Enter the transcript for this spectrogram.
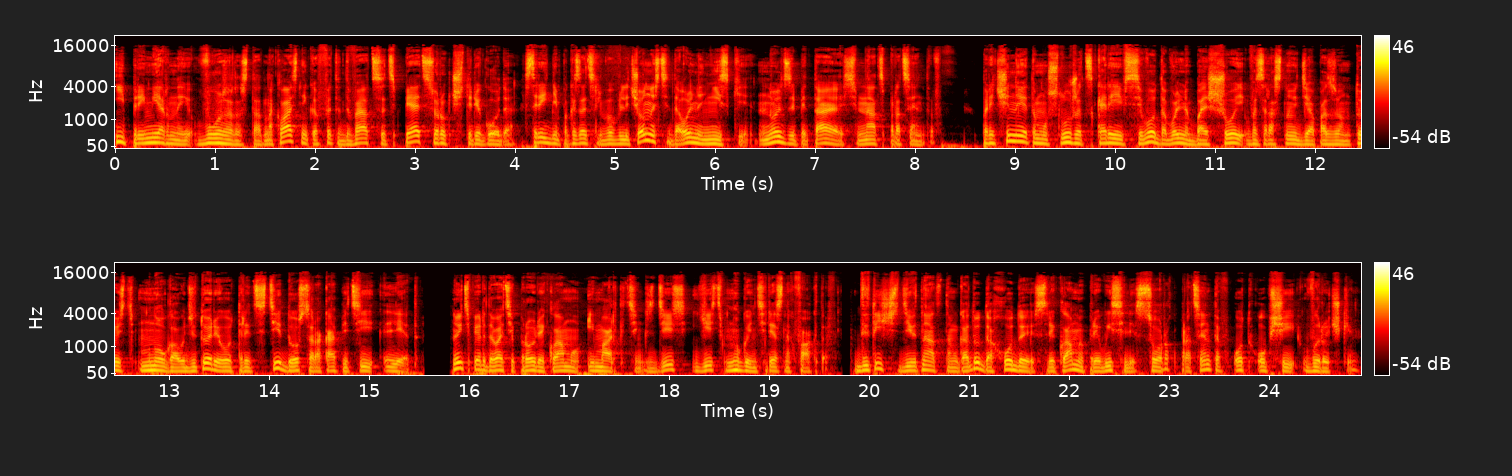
и примерный возраст одноклассников это 25-44 года. Средний показатель вовлеченности довольно низкий, 0,17%. Причиной этому служит, скорее всего, довольно большой возрастной диапазон, то есть много аудитории от 30 до 45 лет. Ну и теперь давайте про рекламу и маркетинг. Здесь есть много интересных фактов. В 2019 году доходы с рекламы превысили 40% от общей выручки.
